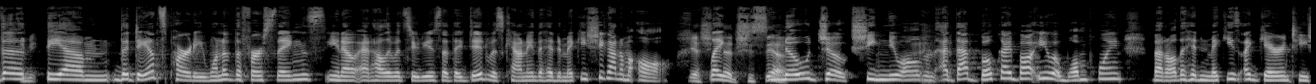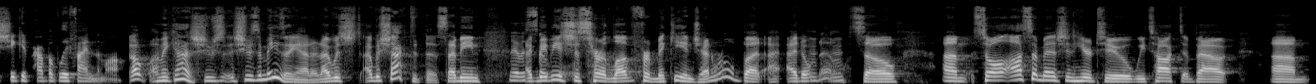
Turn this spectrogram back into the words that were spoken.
The the um the dance party. One of the first things you know at Hollywood Studios that they did was counting the hidden Mickey. She got them all. Yeah, she like did. She's yeah. no joke. She knew all of them. At that book I bought you at one point about all the hidden Mickeys, I guarantee she could probably find them all. Oh, I mean, gosh, she was she was amazing at it. I was I was shocked at this. I mean, It I- so maybe it's just her love for Mickey in general, but I, I don't know. Mhm. So, um, so I'll also mention here too. We talked about, um,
